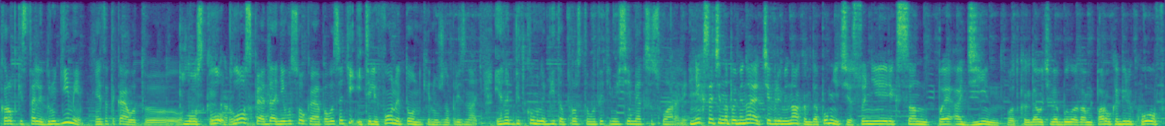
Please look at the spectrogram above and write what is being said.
коробки стали другими. Это такая вот... Плоская пло- коробка. плоская, да, невысокая по высоте, и телефоны тонкие, нужно признать. И она битком набита просто вот этими всеми аксессуарами. Мне, кстати, напоминает те времена, когда, помните, Sony Ericsson P1, вот когда у тебя было там пару кабельков,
